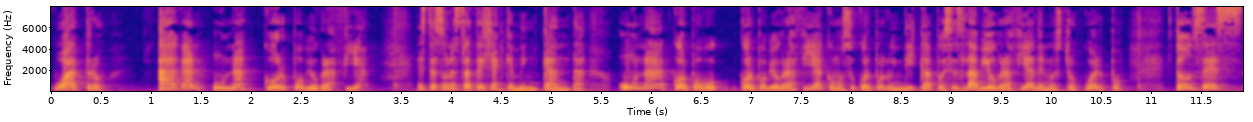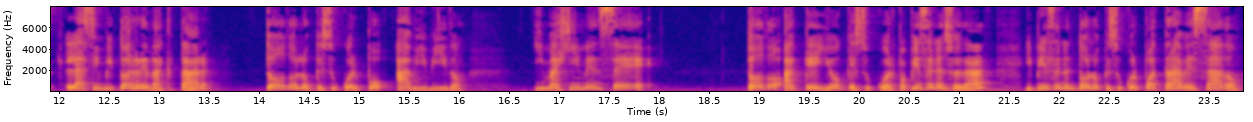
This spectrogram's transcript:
4. Hagan una corpobiografía. Esta es una estrategia que me encanta. Una corpo, corpobiografía, como su cuerpo lo indica, pues es la biografía de nuestro cuerpo. Entonces, las invito a redactar todo lo que su cuerpo ha vivido. Imagínense todo aquello que su cuerpo, piensen en su edad y piensen en todo lo que su cuerpo ha atravesado.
